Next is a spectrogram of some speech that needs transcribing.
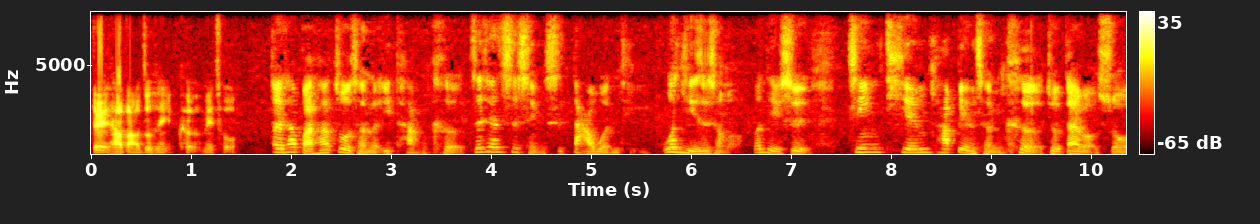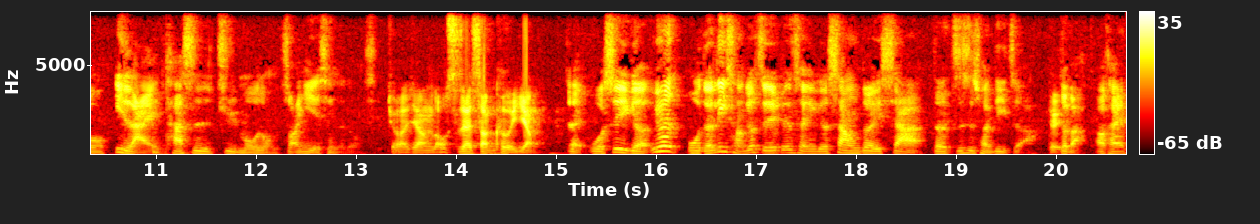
对他把它做成一个课，没错，对他把它做成了一堂课，这件事情是大问题。问题是什么？问题是今天它变成课，就代表说，一来它是具某种专业性的东西。就好像老师在上课一样。对我是一个，因为我的立场就直接变成一个上对下的知识传递者啊，对对吧？OK，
